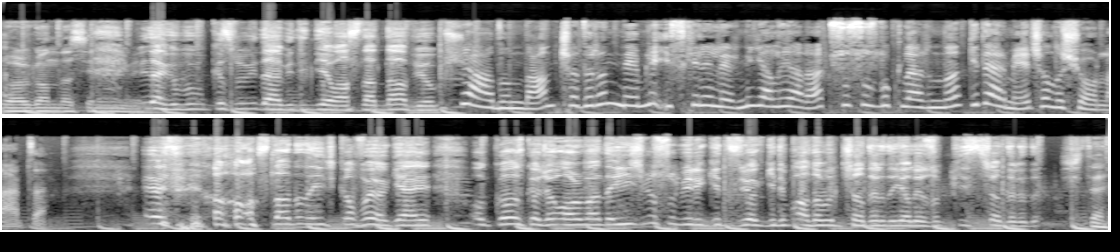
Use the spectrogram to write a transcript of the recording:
Gorgon da senin gibi. Bir dakika bu kısmı bir daha bir dinleyelim. Aslan ne yapıyormuş? Yağdığından çadırın nemli iskelelerini yalayarak susuzluklarını gidermeye çalışıyorlardı. Evet aslanda da hiç kafa yok yani o koskoca ormanda hiç mi su birikintisi yok gidip adamın çadırını yalıyorsun pis çadırını. İşte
